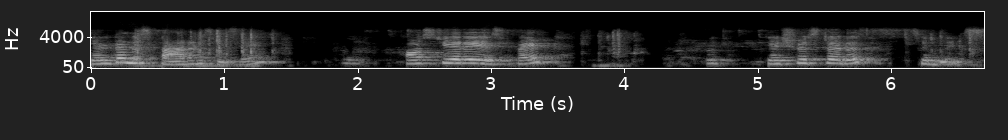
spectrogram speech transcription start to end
Elton is parents, we say. Hostiere is pet. Geschwister is siblings.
